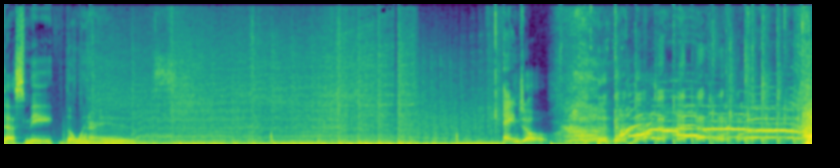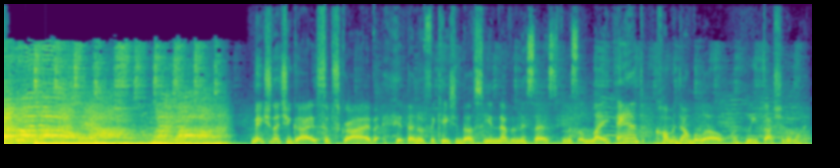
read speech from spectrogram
that's me. The winner is Angel. Make sure that you guys subscribe, hit that notification bell so you never miss us. Give us a like and comment down below on who you thought should have won.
